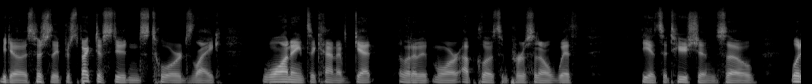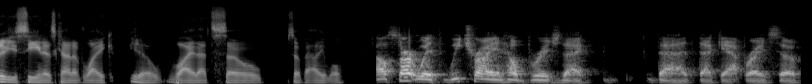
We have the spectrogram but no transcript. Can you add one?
you know especially prospective students towards like wanting to kind of get a little bit more up close and personal with the institution. So what have you seen as kind of like you know why that's so so valuable? I'll start with we try and help bridge that that that gap, right? So,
